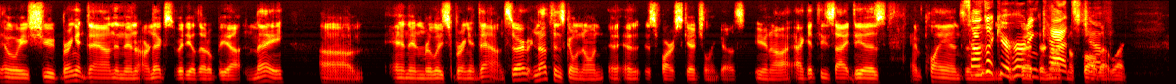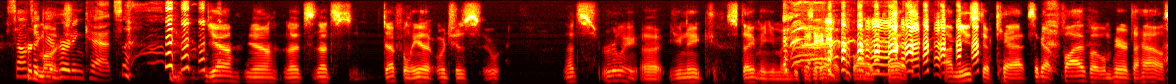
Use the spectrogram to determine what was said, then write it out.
and we shoot Bring It Down, and then our next video that'll be out in May, um, and then release Bring It Down. So nothing's going on as far as scheduling goes. You know, I, I get these ideas and plans. Sounds then like you you're can bet herding they're not gonna cats, fall Jeff. That way. Sounds Pretty like you're much. hurting cats. yeah, yeah, that's that's definitely it. Which is that's really a unique statement you made because I got like five cats. I'm used to cats. I got five of them here at the house.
